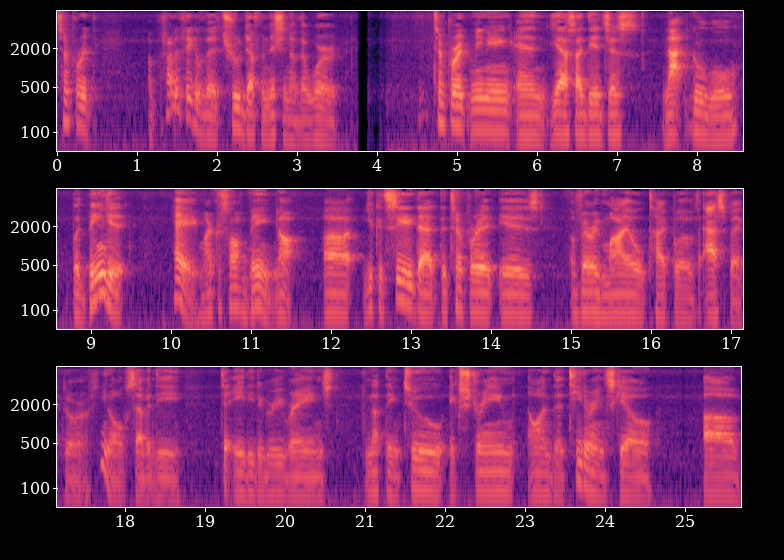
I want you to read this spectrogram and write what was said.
temperate i'm trying to think of the true definition of the word. Temperate meaning and yes i did just not google but bing it. Hey microsoft bing no uh, you could see that the temperate is a very mild type of aspect, or you know, 70 to 80 degree range. Nothing too extreme on the teetering scale of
